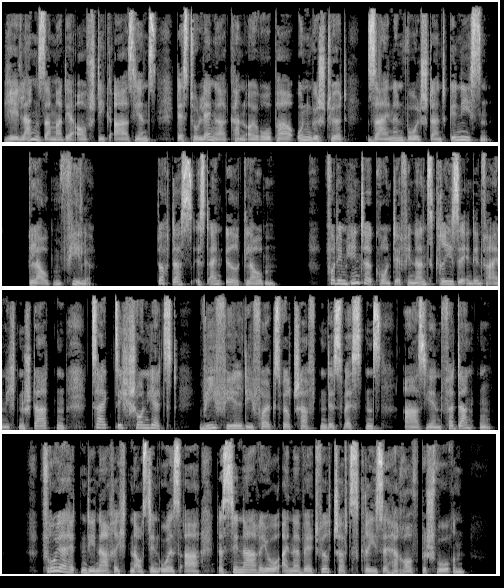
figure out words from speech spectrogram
Je langsamer der Aufstieg Asiens, desto länger kann Europa ungestört seinen Wohlstand genießen, glauben viele. Doch das ist ein Irrglauben. Vor dem Hintergrund der Finanzkrise in den Vereinigten Staaten zeigt sich schon jetzt, wie viel die Volkswirtschaften des Westens Asien verdanken. Früher hätten die Nachrichten aus den USA das Szenario einer Weltwirtschaftskrise heraufbeschworen.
